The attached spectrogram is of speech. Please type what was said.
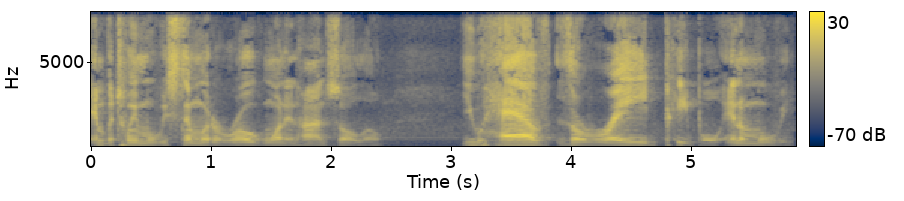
in between movies similar to Rogue One and Han Solo. You have the raid people in a movie.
